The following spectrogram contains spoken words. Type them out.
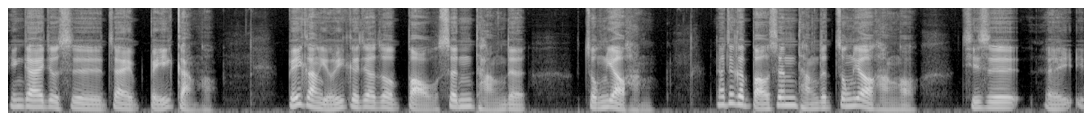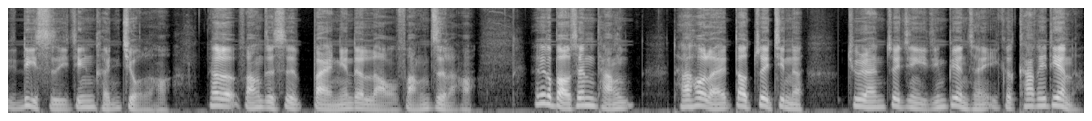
应该就是在北港哈。北港有一个叫做保生堂的中药行。那这个保生堂的中药行哈，其实呃历史已经很久了哈。那个房子是百年的老房子了哈。那个保生堂，它后来到最近呢，居然最近已经变成一个咖啡店了，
